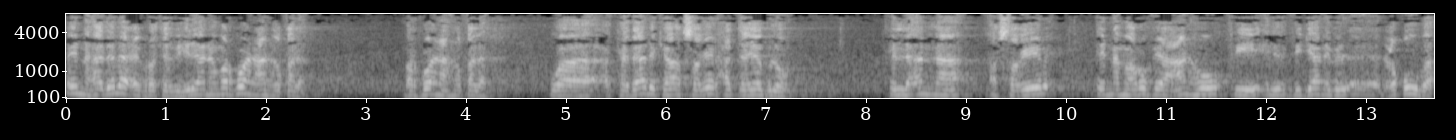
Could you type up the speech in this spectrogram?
فإن هذا لا عبرة به لأنه مرفوع عنه القلم. مرفوع عنه القلم. وكذلك الصغير حتى يبلغ. إلا أن الصغير إنما رفع عنه في في جانب العقوبة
